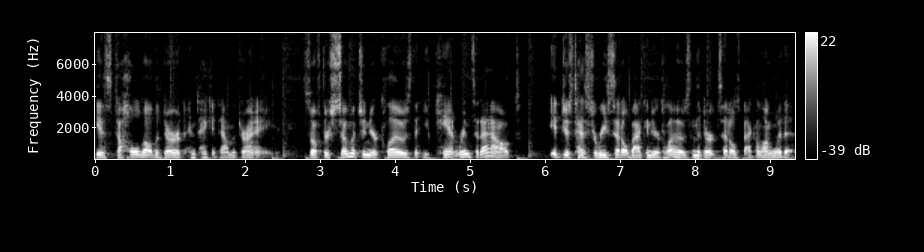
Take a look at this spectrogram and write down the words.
is to hold all the dirt and take it down the drain. So if there's so much in your clothes that you can't rinse it out, it just has to resettle back into your clothes and the dirt settles back along with it.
